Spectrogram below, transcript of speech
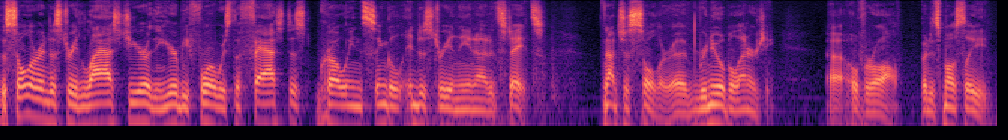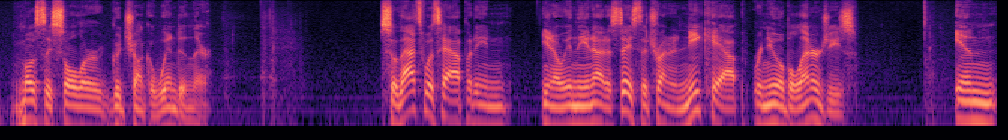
The solar industry last year and the year before was the fastest growing single industry in the United States. Not just solar, uh, renewable energy uh, overall, but it's mostly mostly solar, good chunk of wind in there. So that's what's happening, you know, in the United States. They're trying to kneecap renewable energies. In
